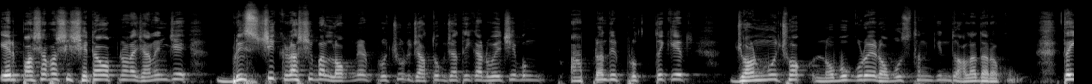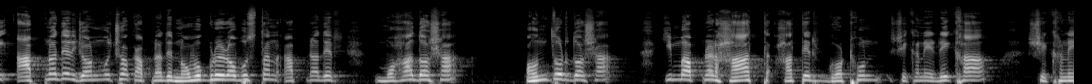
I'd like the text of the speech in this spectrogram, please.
এর পাশাপাশি সেটাও আপনারা জানেন যে বৃশ্চিক রাশি বা লগ্নের প্রচুর জাতক জাতিকা রয়েছে এবং আপনাদের প্রত্যেকের জন্মছক নবগ্রহের অবস্থান কিন্তু আলাদা রকম। তাই আপনাদের জন্মছক, আপনাদের নবগ্রহের অবস্থান, আপনাদের মহাদশা, অন্তর্দশা কিংবা আপনার হাত, হাতের গঠন, সেখানে রেখা, সেখানে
